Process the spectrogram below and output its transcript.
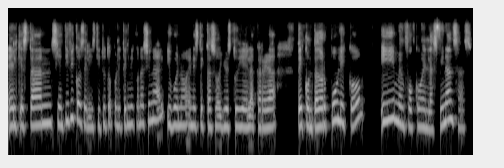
el que están científicos del Instituto Politécnico Nacional y bueno, en este caso yo estudié la carrera de contador público y me enfoco en las finanzas.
